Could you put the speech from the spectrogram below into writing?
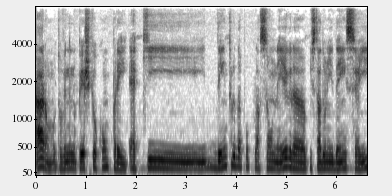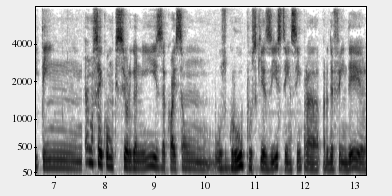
explicaram, eu tô vendendo peixe que eu comprei, é que dentro da população negra estadunidense aí tem. Eu não sei como que se organiza, quais são os grupos que existem, assim, para defender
